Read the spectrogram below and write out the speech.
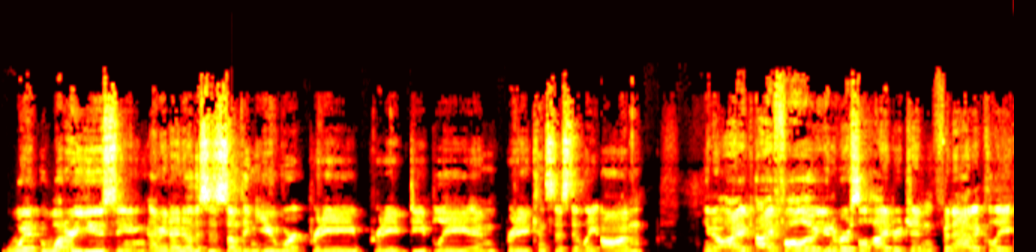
what what are you seeing? I mean, I know this is something you work pretty pretty deeply and pretty consistently on you know, I, I follow Universal Hydrogen fanatically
